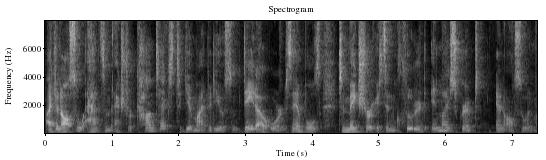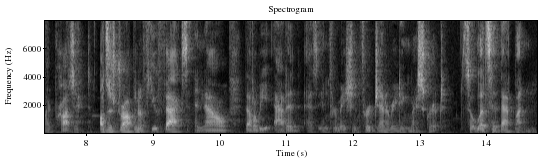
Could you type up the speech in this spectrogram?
I can also add some extra context to give my video some data or examples to make sure it's included in my script and also in my project. I'll just drop in a few facts and now that'll be added as information for generating my script. So let's hit that button.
